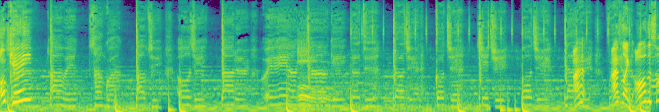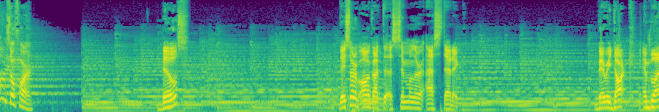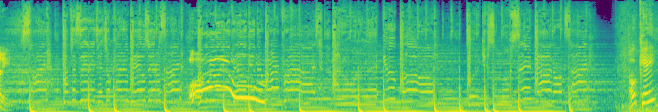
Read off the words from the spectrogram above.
Okay. I I've liked all the songs so far. Bills. They sort of all got the, a similar aesthetic. Very dark and bloody. Ooh! Okay.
